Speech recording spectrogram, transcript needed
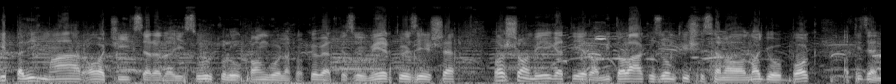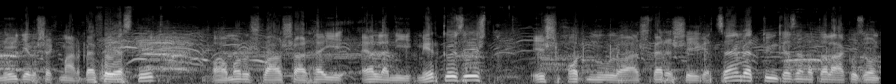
Itt pedig már a csíkszeredai szurkolók hangolnak a következő mérkőzésre. Lassan véget ér a mi találkozónk is, hiszen a nagyobbak, a 14 évesek már befejezték a Marosvásárhelyi elleni mérkőzést, és 6-0-ás vereséget szenvedtünk ezen a találkozón.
